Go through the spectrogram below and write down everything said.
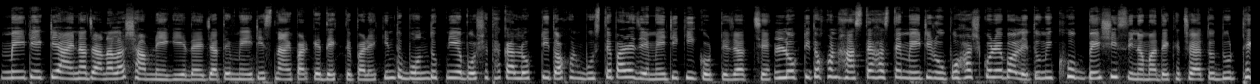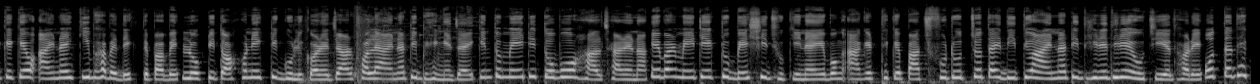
মেয়েটি একটি আয়না জানালার সামনে এগিয়ে দেয় যাতে মেয়েটি স্নাইপারকে দেখতে পারে। কিন্তু বন্দুক নিয়ে বসে থাকা লোকটি তখন বুঝতে পারে যে মেয়েটি কি করতে যাচ্ছে। লোকটি তখন হাসতে হাসতে মেয়েটির উপহাস করে বলে, তুমি খুব বেশি সিনেমা দেখেছ, এত দূর থেকে কেউ আয়নায় কীভাবে দেখতে পাবে? লোকটি তখনই একটি গুলি করে, যার ফলে আয়নাটি ভেঙে যায়। কিন্তু মেয়েটি তবুও হাল ছাড়ে না। এবার মেয়েটি একটু বেশি ঝুঁকি নেয় এবং আগের থেকে পাঁচ ফুট উচ্চতায় দ্বিতীয় আয়নাটি ধীরে ধীরে উঁচিয়ে ধরে। অত্যাধিক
